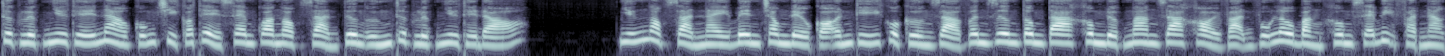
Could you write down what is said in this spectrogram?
thực lực như thế nào cũng chỉ có thể xem qua ngọc giản tương ứng thực lực như thế đó. Những ngọc giản này bên trong đều có ấn ký của cường giả Vân Dương Tông ta không được mang ra khỏi vạn vũ lâu bằng không sẽ bị phạt nặng.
